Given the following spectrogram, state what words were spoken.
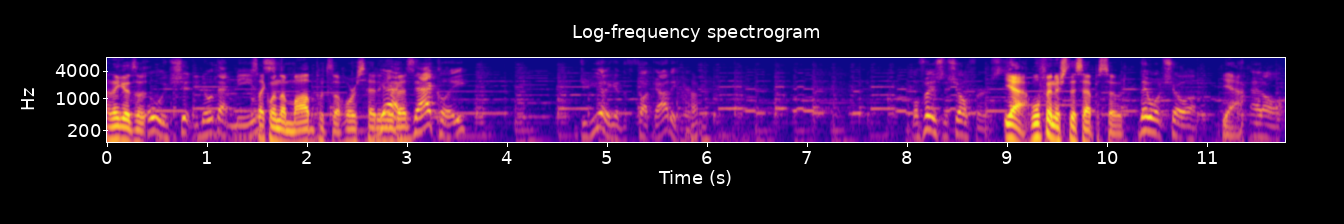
I think it's a Holy shit! You know what that means? it's like when the mob puts a horse head in yeah, your bed. exactly. Dude, you gotta get the fuck out of here. We'll finish the show first. Yeah, we'll finish this episode. They won't show up Yeah, at all.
